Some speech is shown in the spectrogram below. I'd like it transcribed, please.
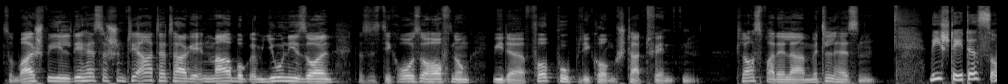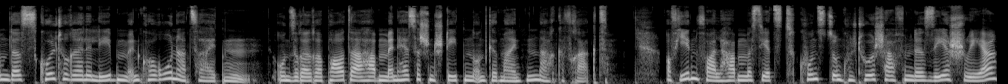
Zum Beispiel die Hessischen Theatertage in Marburg im Juni sollen, das ist die große Hoffnung, wieder vor Publikum stattfinden. Klaus Bradella, Mittelhessen. Wie steht es um das kulturelle Leben in Corona-Zeiten? Unsere Reporter haben in hessischen Städten und Gemeinden nachgefragt. Auf jeden Fall haben es jetzt Kunst- und Kulturschaffende sehr schwer,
